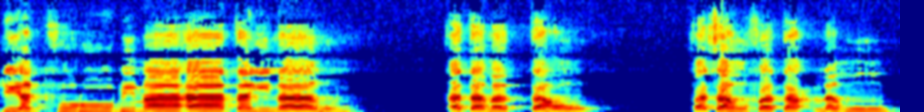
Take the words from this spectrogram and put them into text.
ليكفروا بما آتيناهم فتمتعوا فسوف تعلمون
